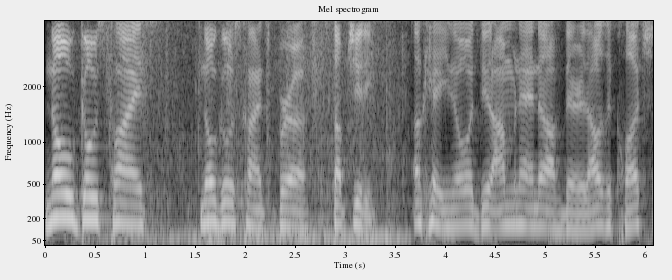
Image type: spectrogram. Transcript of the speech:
No ghost clients. No ghost clients, bruh. Stop cheating. Okay, you know what, dude? I'm gonna end it off there. That was a clutch.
